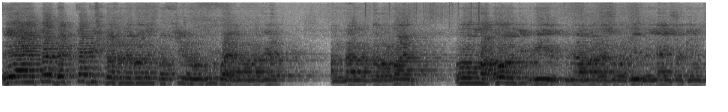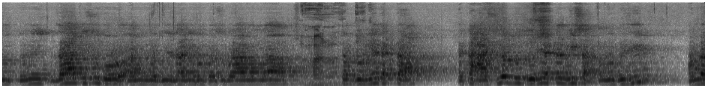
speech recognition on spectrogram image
এই আয়াতের ব্যাখ্যা বিশ্লেষণে বলেন তফসির রুহুল বয়ান আমাদের আল্লাহ ভগবান ও ও জিব্রিল তুমি আমার কাছে ওয়াহি লইয়া আইছো কিন্তু তুমি যা কিছু করো আমি নবী জানি হোক সুবহানাল্লাহ। সুহান আল্লাহ সব দুনিয়াতে একটা একটা হাসিয়ত দুনিয়া একটা মিশা নবীজি আমরা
